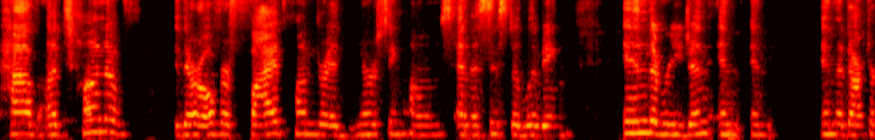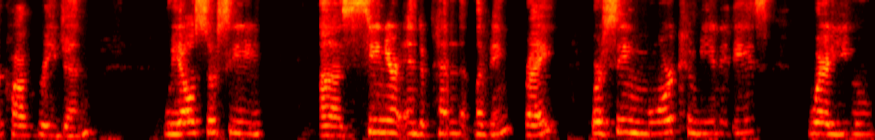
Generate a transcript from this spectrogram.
have a ton of, there are over 500 nursing homes and assisted living in the region, in, in, in the DRCOG region. We also see uh, senior independent living, right? We're seeing more communities where you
